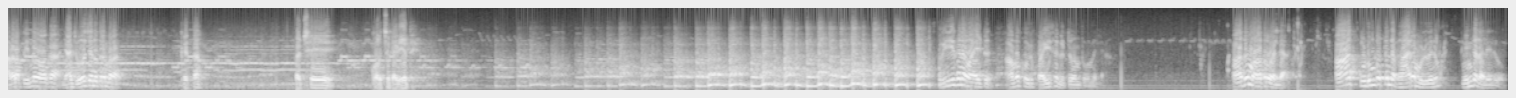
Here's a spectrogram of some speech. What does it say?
അവളെ പിന്നെ നോക്കാം. ഞാൻ ചോദിച്ചതിന് ഉത്തരം പറ. കേട്ടാ. പക്ഷേ കുറച്ച് കഴിയട്ടെ. സ്ത്രീധനമായിട്ട് അവക്കൊരു പൈസ കിട്ടുമെന്ന് തോന്നില്ല അത് മാത്രമല്ല ആ കുടുംബത്തിന്റെ ഭാരം മുഴുവനും നിന്റെ തലയിലും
